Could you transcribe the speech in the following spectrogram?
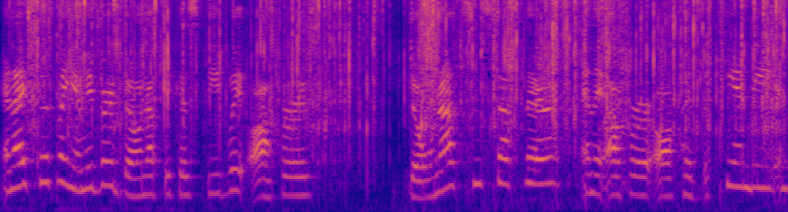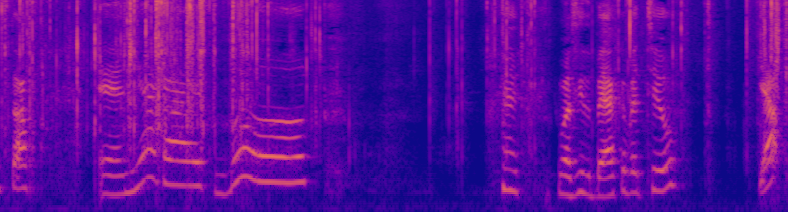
And I chose my Yummy Bear donut because Speedway offers donuts and stuff there. And they offer all kinds of candy and stuff. And yeah, guys, look. you want to see the back of it too? Yep.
